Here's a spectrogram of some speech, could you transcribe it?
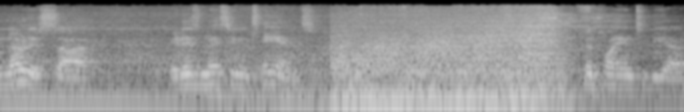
You'll notice, uh, it is missing its hands. Could play into the uh,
